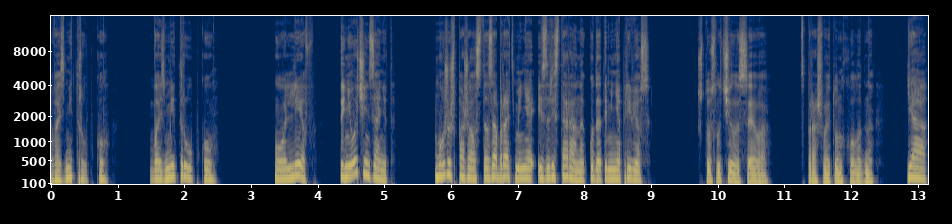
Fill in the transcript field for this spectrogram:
«Возьми трубку. Возьми трубку. О, Лев, ты не очень занят? Можешь, пожалуйста, забрать меня из ресторана, куда ты меня привез?» «Что случилось, Эва?» спрашивает он холодно. «Я...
